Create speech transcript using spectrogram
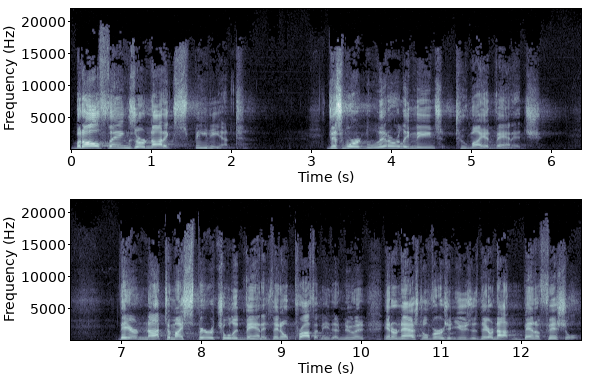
but all things are not expedient. This word literally means to my advantage. They are not to my spiritual advantage. They don't profit me. The New International Version uses they are not beneficial.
